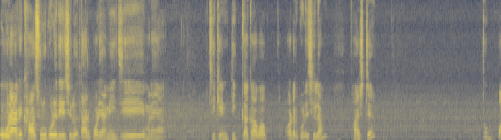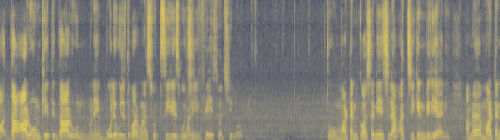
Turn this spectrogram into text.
ওরা আগে খাওয়া শুরু করে দিয়েছিল। তারপরে আমি যে মানে চিকেন টিক্কা কাবাব অর্ডার করেছিলাম ফার্স্টে তো দারুণ খেতে দারুণ। মানে বলে বোঝাতে পারব না সত্যি সিরিয়াস বলছি। ফ্রেশও ছিল। তো মাটন কষা নিয়েছিলাম আর চিকেন বিরিয়ানি। আমরা মাটন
